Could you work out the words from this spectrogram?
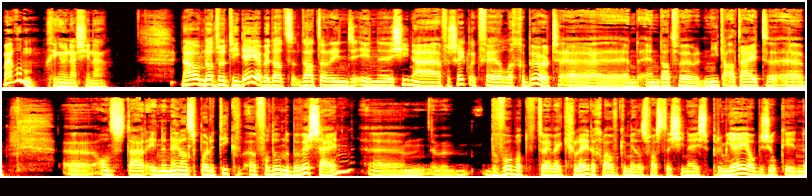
Waarom ging u naar China? Nou, omdat we het idee hebben dat, dat er in, in eh, China verschrikkelijk veel gebeurt. eh, en, en dat we niet altijd eh, ons daar in de Nederlandse politiek voldoende bewust zijn. Ehm, bijvoorbeeld twee weken geleden, geloof ik inmiddels, was de Chinese premier op bezoek in,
